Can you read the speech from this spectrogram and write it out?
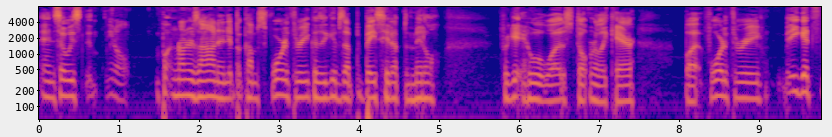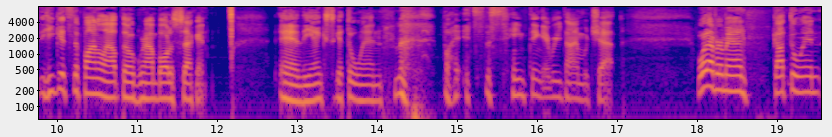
And so he's you know putting runners on, and it becomes four to three because he gives up a base hit up the middle. Forget who it was. Don't really care. But four to three. But he gets he gets the final out though. Ground ball to second, and the Yanks get the win. but it's the same thing every time with Chap. Whatever, man. Got the win.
